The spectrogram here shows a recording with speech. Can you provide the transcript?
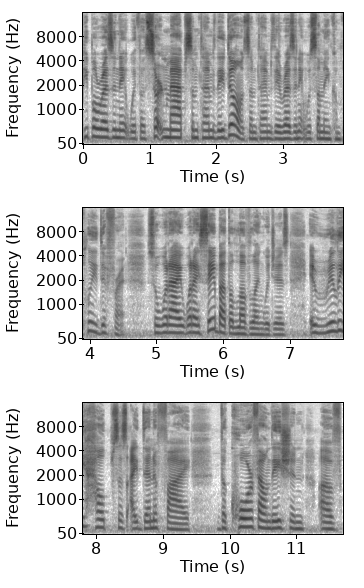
people resonate with a certain map, sometimes they don't. Sometimes they resonate with something completely different. So what I what I say about the love languages, it really helps us identify the core foundation of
